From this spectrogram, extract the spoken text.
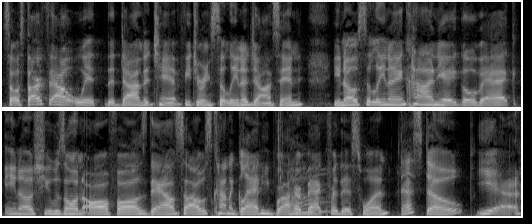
So it starts out with the Donda chant featuring Syleena Johnson. You know, Syleena and Kanye go back. You know, she was on All Falls Down. So I was kind of glad he brought her back oh. for this one. That's dope. Yeah.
